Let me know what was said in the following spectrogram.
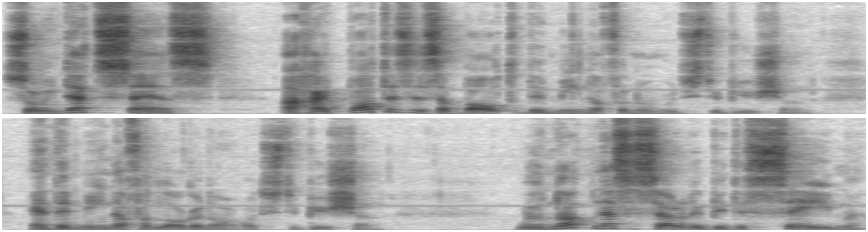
So in that sense, a hypothesis about the mean of a normal distribution and the mean of a log normal distribution will not necessarily be the same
